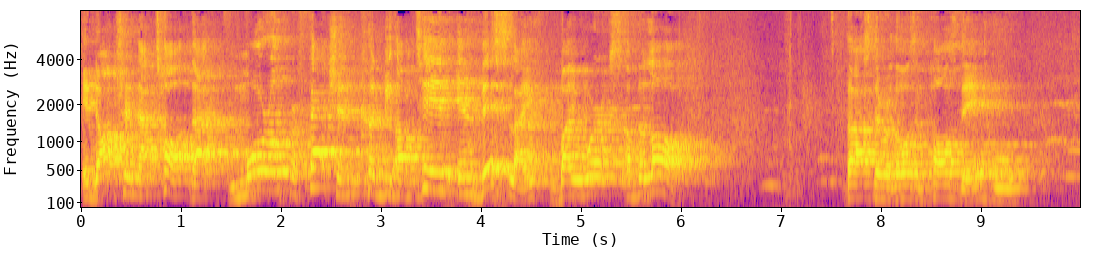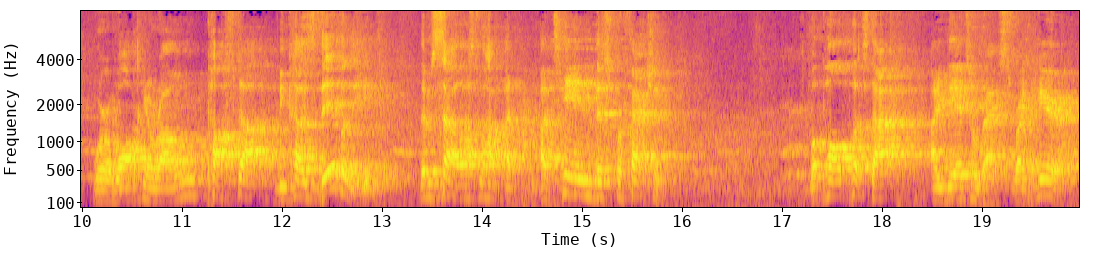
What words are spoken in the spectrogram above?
A doctrine that taught that moral perfection could be obtained in this life by works of the law. Thus, there were those in Paul's day who were walking around puffed up because they believed themselves to have attained this perfection. But Paul puts that idea to rest right here.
